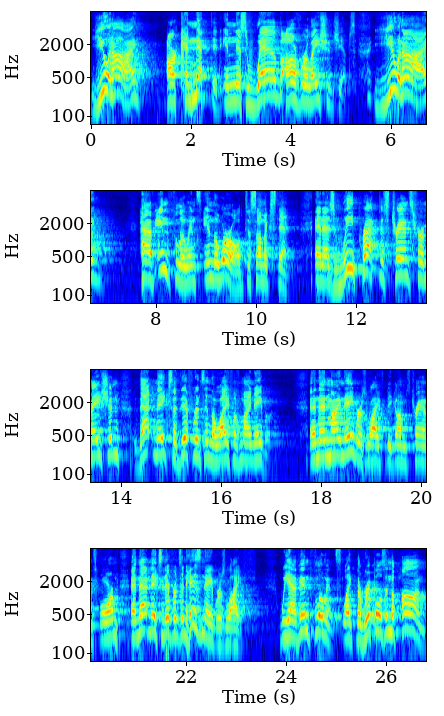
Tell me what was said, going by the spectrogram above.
you and I are connected in this web of relationships. You and I have influence in the world to some extent. And as we practice transformation, that makes a difference in the life of my neighbor. And then my neighbor's life becomes transformed, and that makes a difference in his neighbor's life. We have influence, like the ripples in the pond.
